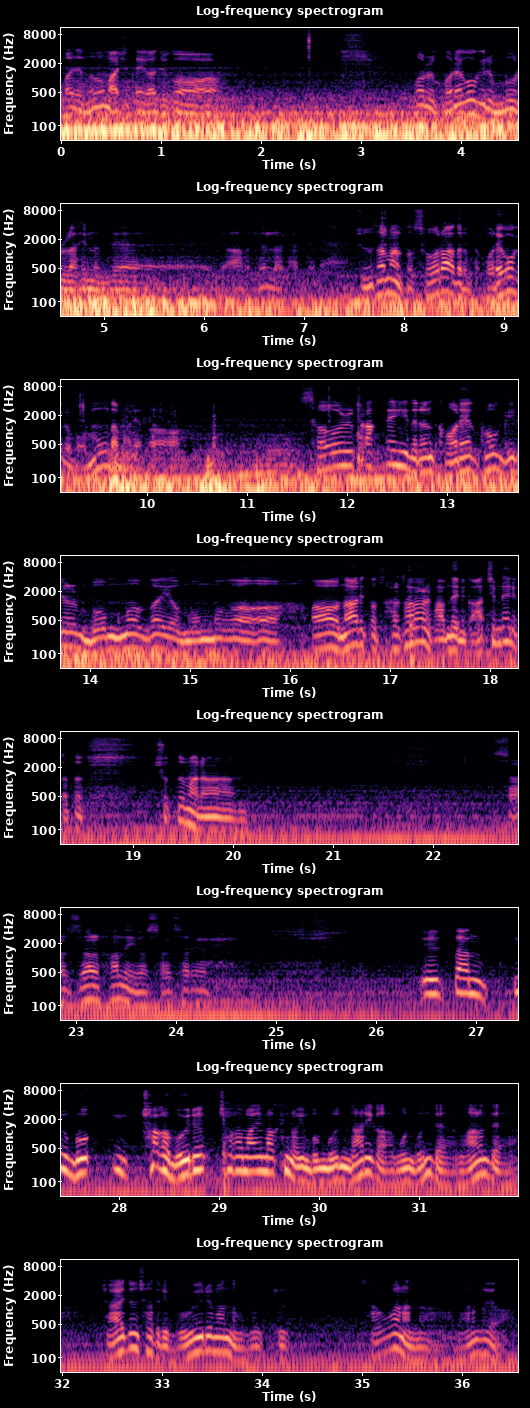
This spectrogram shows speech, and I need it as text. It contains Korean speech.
어제 너무 맛있다 해가지고 오늘 고래고기를 먹으려 했는데 야 연락이 안 되네. 준사만 또 서울 아들은 또 고래고기를 못 먹는단 말이야 또. 서울 깍쟁이들은 거래 고기를 못 먹어요 못 먹어. 어 날이 또 살살하네 밤 되니까. 아침 되니까 또 춥더만은. 쌀쌀하네요 쌀쌀해. 일단 이뭐 이 차가 뭐 이래 차가 많이 막히노? 이뭐 뭐, 날이가? 뭐 뭔데? 뭐 하는데? 좌회전 차들이 뭐 이래 많노? 뭐저 사고가 났나? 뭐 하는 거야.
